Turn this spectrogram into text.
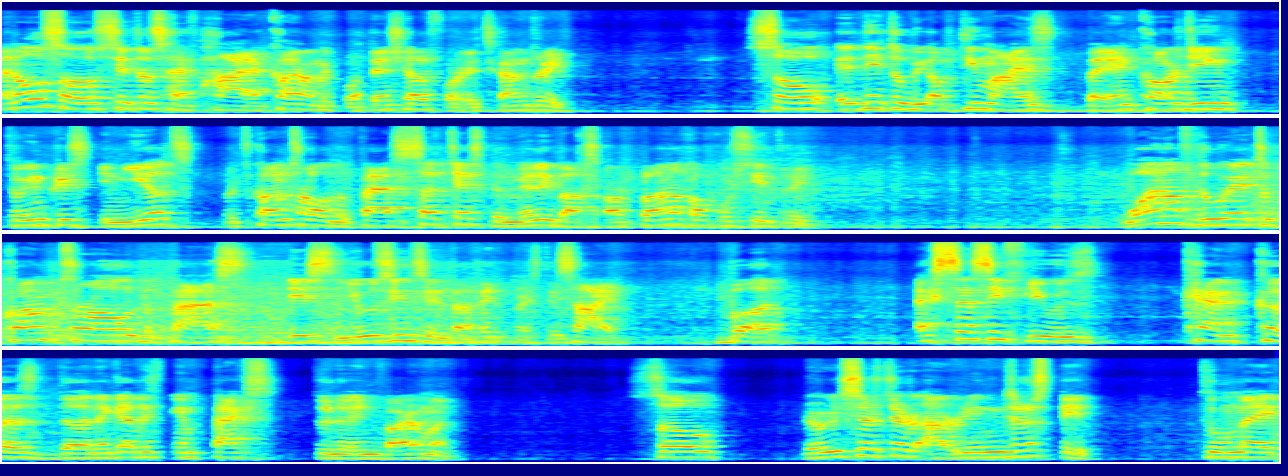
And also, citrus have high economic potential for its country. So, it needs to be optimized by encouraging to increase in yields which control the pests such as the mealybugs or Planococcus citri. One of the way to control the pest is using synthetic pesticide, but excessive use can cause the negative impacts to the environment. So the researchers are interested to make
